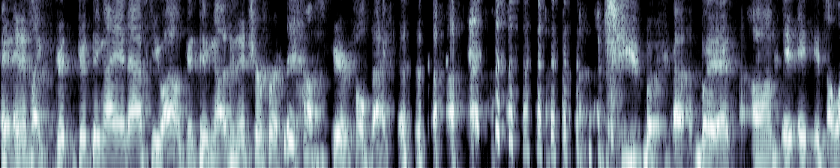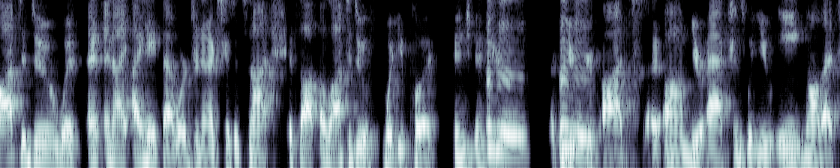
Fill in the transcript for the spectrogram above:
it's like good good thing I didn't ask you out. Good thing I was an introvert. I was fearful back then. but uh, but um, it, it, it's a lot to do with, and, and I, I hate that word genetics because it's not. It's not a lot to do with what you put in, in mm-hmm. your, Mm-hmm. Your, your, thoughts, um, your actions, what you eat, and all that.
